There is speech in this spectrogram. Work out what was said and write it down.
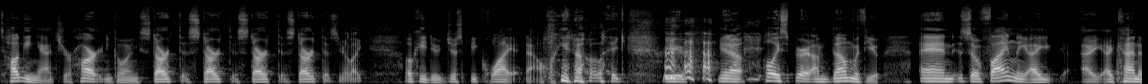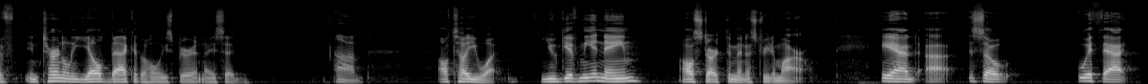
tugging at your heart and going, start this, start this, start this, start this. And you're like, okay, dude, just be quiet now. you know, like you, you know, Holy Spirit, I'm done with you. And so finally I, I, I kind of internally yelled back at the Holy Spirit and I said, um, I'll tell you what, you give me a name, I'll start the ministry tomorrow. And uh, so with that,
